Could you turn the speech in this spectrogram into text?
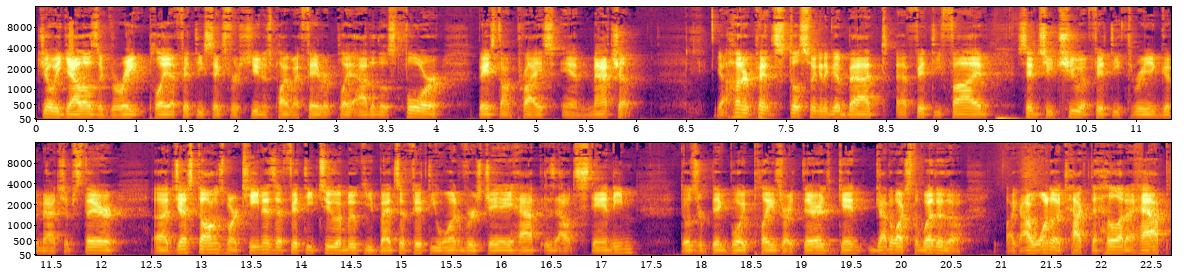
Joey Gallo is a great play at 56 for June. Is probably my favorite play out of those four based on price and matchup. You got Hunter Pence still swinging a good bat at 55. Shin-Soo Choo at 53 and good matchups there. Uh, Jess Dongs Martinez at 52 and Mookie Betts at 51 versus J.A. Happ is outstanding. Those are big boy plays right there. Again, got to watch the weather though. Like I want to attack the hell out of Happ.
